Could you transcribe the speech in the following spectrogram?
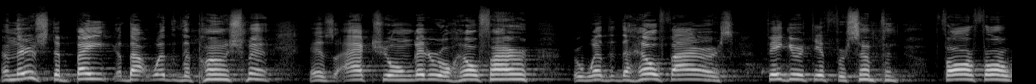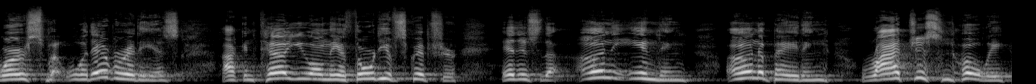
And there's debate about whether the punishment is actual literal hellfire or whether the hellfire is figurative for something far, far worse. But whatever it is, I can tell you on the authority of Scripture, it is the unending, unabating, righteous and holy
